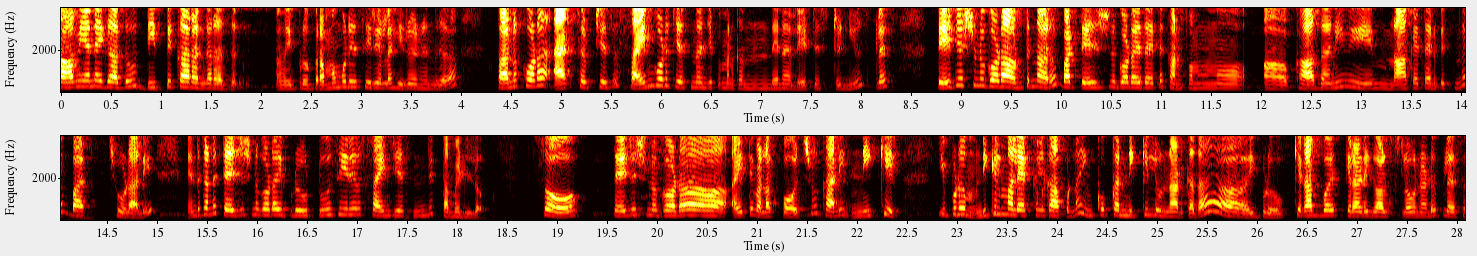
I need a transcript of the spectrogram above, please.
కావ్యనే కాదు దీపికా రంగరాజన్. ఇప్పుడు బ్రహ్మముడి సీరియల్లో హీరోయిన్ ఉంది కదా తను కూడా యాక్సెప్ట్ చేసి సైన్ కూడా చేసిందని చెప్పి మనకు అందిన లేటెస్ట్ న్యూస్. ప్లస్ తేజస్విని కూడా అంటున్నారు బట్ తేజస్విని కూడా ఇదైతే కన్ఫర్మ్ కాదని నాకైతే అనిపిస్తుంది బట్ చూడాలి. ఎందుకంటే తేజస్విని కూడా ఇప్పుడు టూ సీరియల్స్ సైన్ చేసింది తమిళ్ళో. సో తేజస్విని కూడా అయితే వెళ్ళకపోవచ్చు కానీ నిఖిల్ ఇప్పుడు నిఖిల్ మలయక్కలు కాకుండా ఇంకొక నిఖిల్ ఉన్నాడు కదా ఇప్పుడు కిరాక్ బాయ్స్ కిరాడి గర్ల్స్లో ఉన్నాడు ప్లస్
